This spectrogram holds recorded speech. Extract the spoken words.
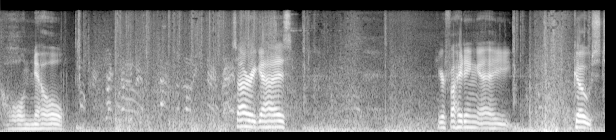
Oh no. Sorry guys. You're fighting a ghost.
